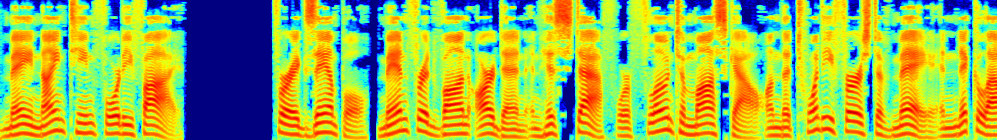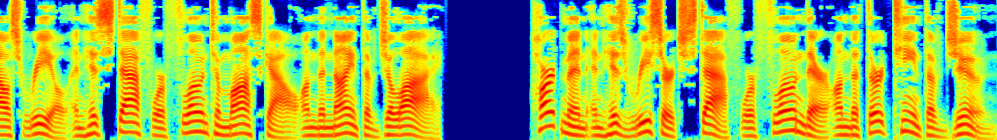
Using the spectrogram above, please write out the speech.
May 1945. For example, Manfred von Ardenne and his staff were flown to Moscow on 21 May and Nikolaus Riehl and his staff were flown to Moscow on 9 July. Hartmann and his research staff were flown there on 13 June.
